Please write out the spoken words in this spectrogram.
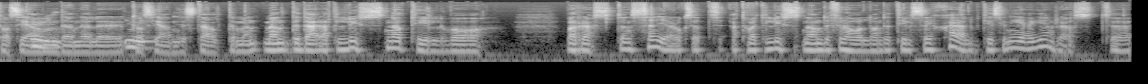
ta sig an mm. den eller ta mm. sig an gestalten. Men, men det där att lyssna till vad, vad rösten säger, också att, att ha ett lyssnande förhållande till sig själv, till sin egen röst. Eh,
